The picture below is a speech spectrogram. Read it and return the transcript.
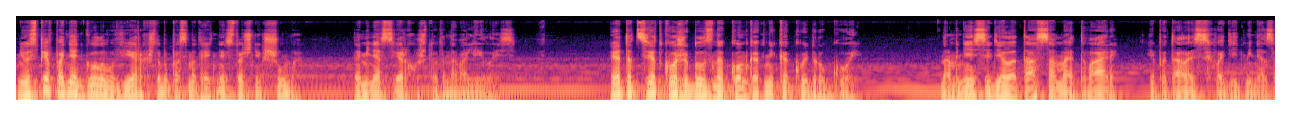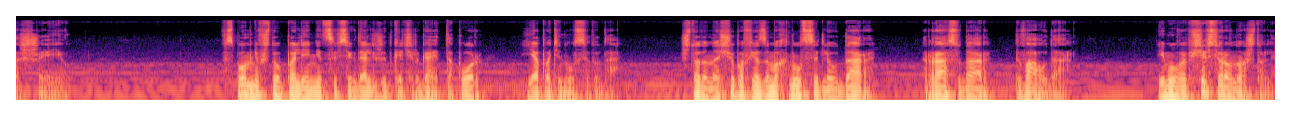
Не успев поднять голову вверх, чтобы посмотреть на источник шума, на меня сверху что-то навалилось. Этот цвет кожи был знаком, как никакой другой. На мне сидела та самая тварь и пыталась схватить меня за шею. Вспомнив, что у поленницы всегда лежит кочерга и топор, я потянулся туда. Что-то нащупав, я замахнулся для удара. Раз удар, два удар. Ему вообще все равно, что ли?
